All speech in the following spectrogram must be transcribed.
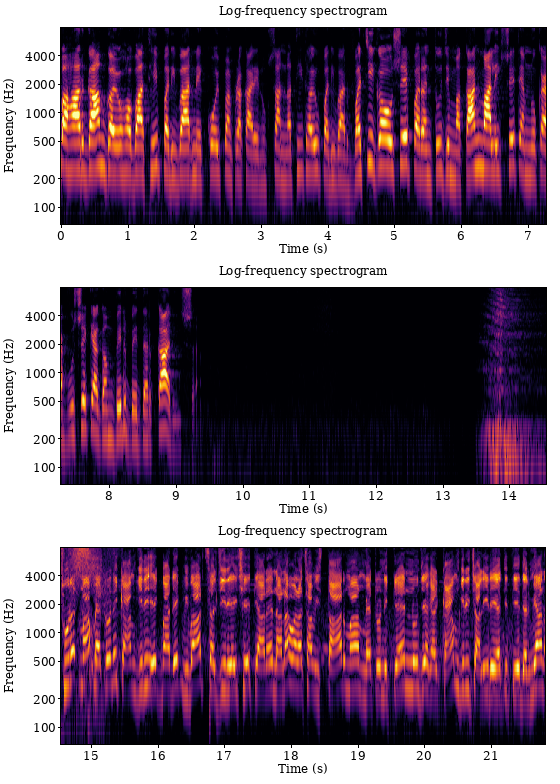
બહાર ગામ ગયો હોવાથી પરિવારને કોઈ પણ પ્રકારે નુકસાન નથી થયું. પરિવાર બચી ગયો છે, પરંતુ જે મકાન માલિક છે, તેમનું કહેવું છે કે આ ગંભીર બેદરકારી છે. સુરતમાં મેટ્રોની કામગીરી એક બાદ એક વિવાદ સર્જી રહી છે. ત્યારે નાના વરાછા વિસ્તારમાં મેટ્રોની ટ્રેનનું જે કામગીરી ચાલી રહી હતી તે દરમિયાન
